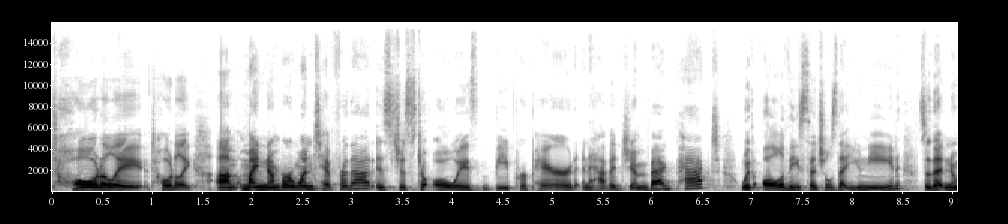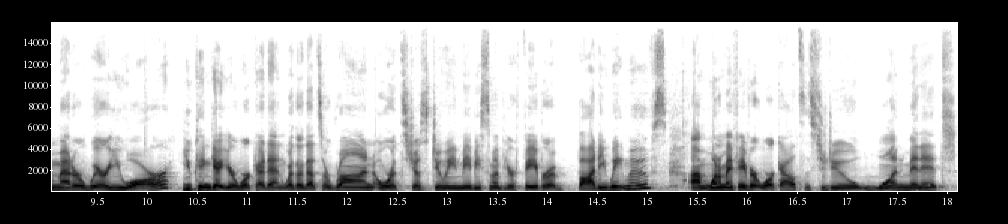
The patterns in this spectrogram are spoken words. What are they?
Totally, totally. Um, my number one tip for that is just to always be prepared and have a gym bag packed with all of the essentials that you need so that no matter where you are, you can get your workout in, whether that's a run or it's just doing maybe some of your favorite body weight moves. Um, one of my favorite workouts is to do one minute,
